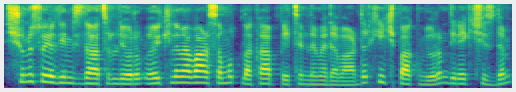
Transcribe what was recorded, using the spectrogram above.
Şunu söylediğimizde hatırlıyorum. Öyküleme varsa mutlaka betimleme de vardır. Hiç bakmıyorum direkt çizdim.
